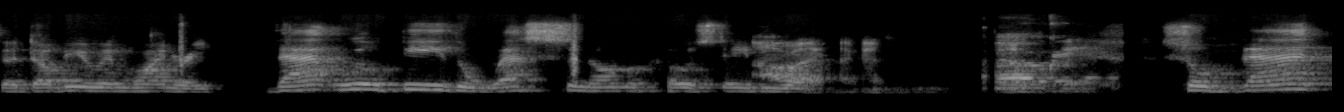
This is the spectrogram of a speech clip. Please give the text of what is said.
the W in winery, that will be the West Sonoma Coast AVA. All right, okay. So that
